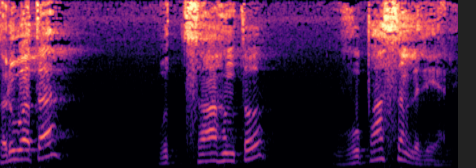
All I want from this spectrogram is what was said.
తరువాత ఉత్సాహంతో ఉపాసనలు చేయాలి.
